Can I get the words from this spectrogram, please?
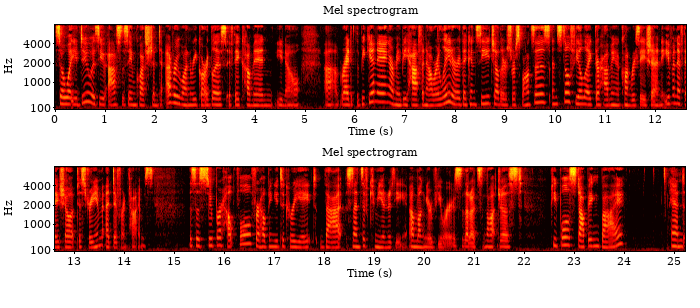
So, what you do is you ask the same question to everyone, regardless if they come in, you know, uh, right at the beginning or maybe half an hour later, they can see each other's responses and still feel like they're having a conversation, even if they show up to stream at different times. This is super helpful for helping you to create that sense of community among your viewers, so that it's not just people stopping by and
